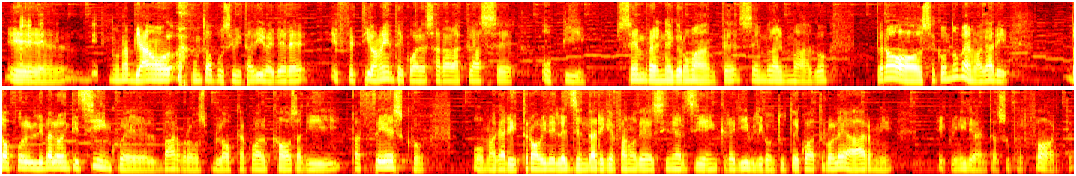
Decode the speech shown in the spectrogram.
e non abbiamo appunto la possibilità di vedere effettivamente quale sarà la classe OP. Sembra il negromante, sembra il mago, però secondo me magari dopo il livello 25 il barbaro sblocca qualcosa di pazzesco o magari trovi dei leggendari che fanno delle sinergie incredibili con tutte e quattro le armi e quindi diventa super forte.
